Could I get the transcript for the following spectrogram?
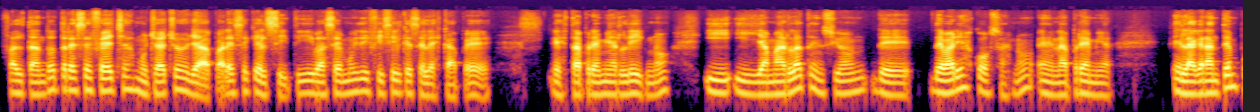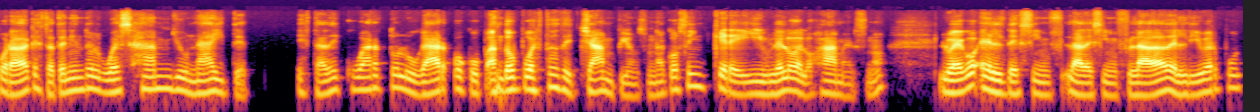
Faltando 13 fechas, muchachos, ya parece que el City va a ser muy difícil que se le escape esta Premier League, ¿no? Y, llamar la atención de, varias cosas, ¿no? En la Premier. En la gran temporada que está teniendo el West Ham United. Está de cuarto lugar ocupando puestos de Champions. Una cosa increíble lo de los Hammers, ¿no? Luego el la desinflada del Liverpool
